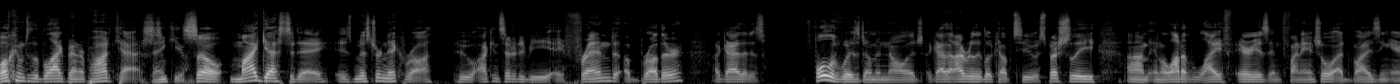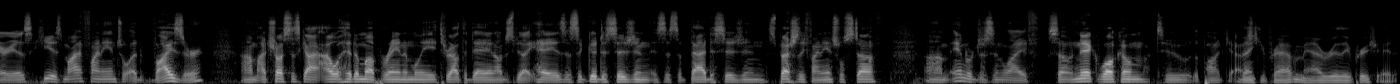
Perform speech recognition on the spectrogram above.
Welcome to the Black Banner podcast. Thank you. So, my guest today is Mr. Nick Roth, who I consider to be a friend, a brother, a guy that is full of wisdom and knowledge, a guy that I really look up to, especially um, in a lot of life areas and financial advising areas. He is my financial advisor. Um, I trust this guy. I will hit him up randomly throughout the day and I'll just be like, hey, is this a good decision? Is this a bad decision? Especially financial stuff. Um, and we're just in life. So, Nick, welcome to the podcast. Thank you for having me. I really appreciate it.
